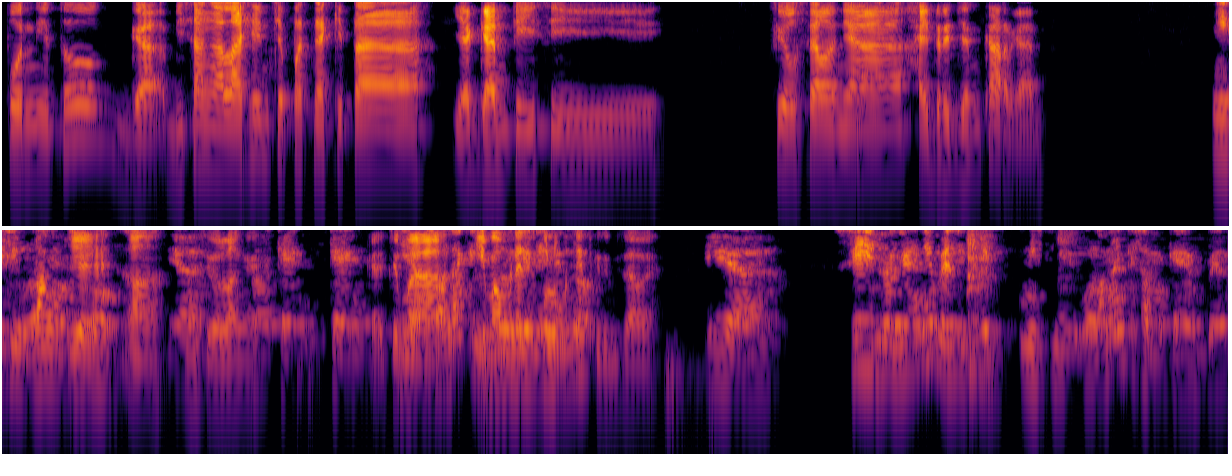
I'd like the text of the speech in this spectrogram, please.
pun itu nggak bisa ngalahin cepetnya kita ya ganti si fuel cell-nya hydrogen car kan ngisi ulang iya maksudnya ah, Iya. ngisi ulang ya Nah, kayak, kayak, kayak cuma soalnya 5 menit hidrogen 10 ini menit tuh- gitu misalnya Iya. Si hidrogen ini basically ngisi ulangnya kayak sama kayak ben,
